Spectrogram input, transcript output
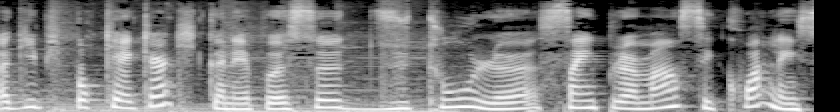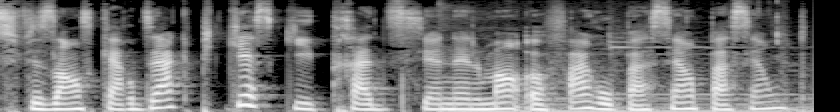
OK, puis pour quelqu'un qui connaît pas ça du tout, là, simplement, c'est quoi l'insuffisance cardiaque? Puis qu'est-ce qui est traditionnellement offert aux patients, patientes?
